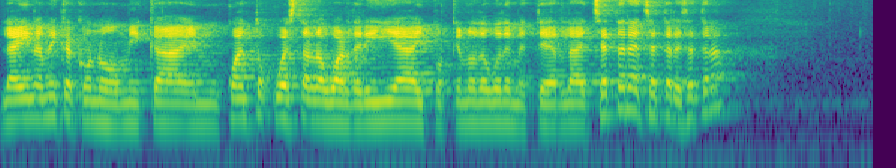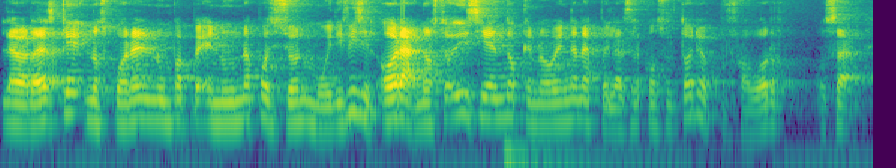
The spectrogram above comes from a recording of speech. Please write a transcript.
la dinámica económica, en cuánto cuesta la guardería y por qué no debo de meterla, etcétera, etcétera, etcétera, la verdad es que nos ponen en, un papel, en una posición muy difícil. Ahora, no estoy diciendo que no vengan a pelearse al consultorio, por favor. O sea,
